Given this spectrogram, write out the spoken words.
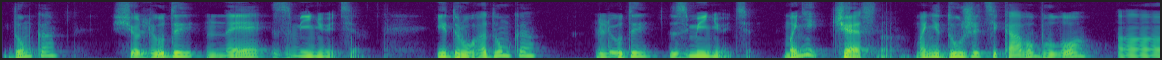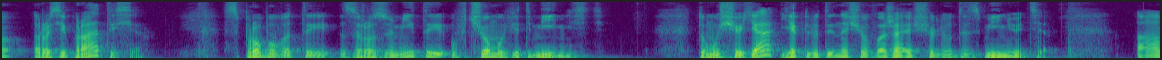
думка, що люди не змінюються. І друга думка люди змінюються. Мені чесно, мені дуже цікаво було е, розібратися, спробувати зрозуміти, в чому відмінність. Тому що я, як людина, що вважає, що люди змінюються, е,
